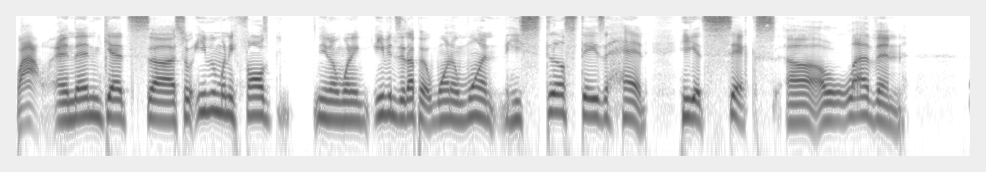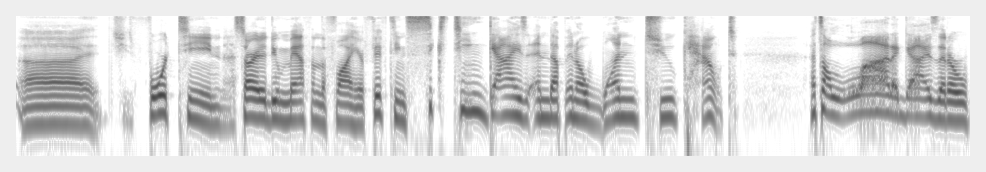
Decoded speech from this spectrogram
Wow, and then gets uh, so even when he falls, you know, when he evens it up at one and one, he still stays ahead. He gets six, uh, 11, uh, 14. Sorry to do math on the fly here. 15, 16 guys end up in a 1 2 count. That's a lot of guys that are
